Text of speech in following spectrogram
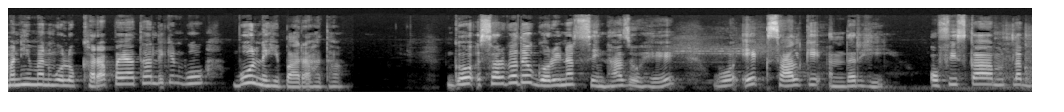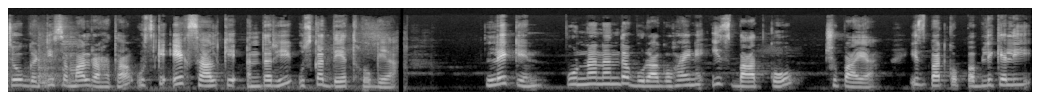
मन ही मन वो लोग खराब पाया था, लेकिन वो बोल नहीं पा रहा था। गो, स्वर्गदेव गौरीनाथ सिन्हा जो है, वो एक साल के अंदर ही ऑफ़िस का मतलब जो गड्डी संभाल रहा था, उसके एक साल के अंदर ही उसका डेथ हो गया। लेकिन पूर्णानंद बुरागोहाई ने इस बात को छुपाया। इस बात को पब्लिकली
